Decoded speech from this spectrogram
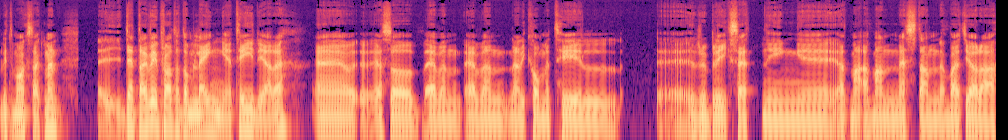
lite magstarkt. Men eh, detta har vi pratat om länge tidigare. Eh, alltså även, även när det kommer till eh, rubriksättning. Eh, att, man, att man nästan börjat göra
